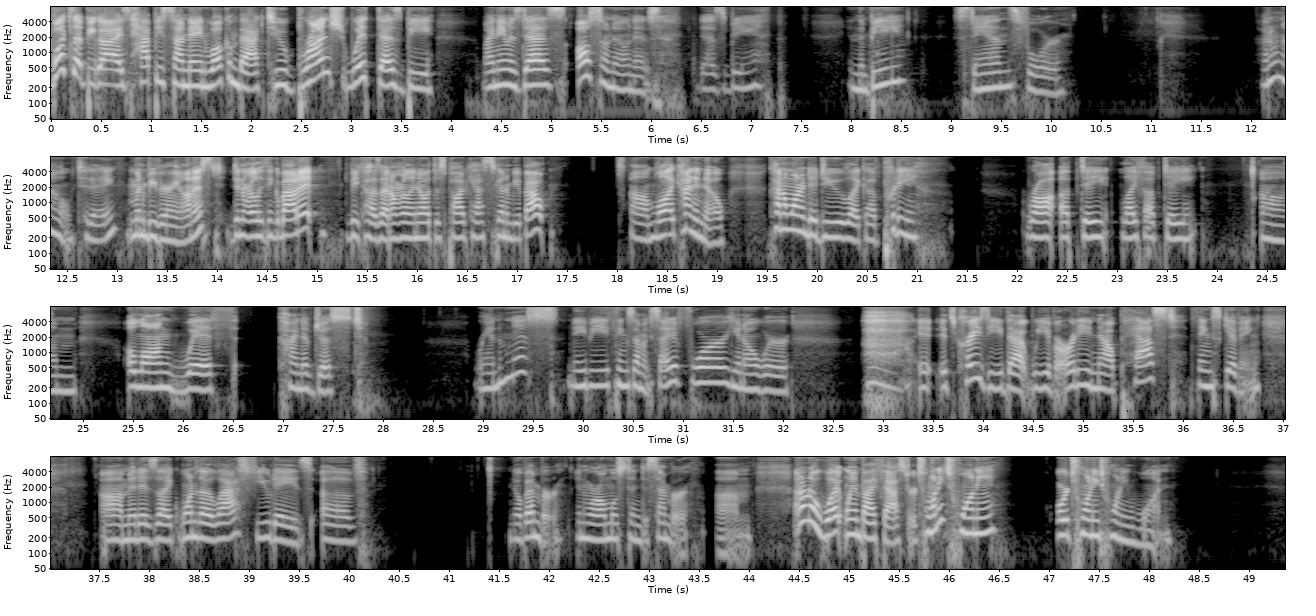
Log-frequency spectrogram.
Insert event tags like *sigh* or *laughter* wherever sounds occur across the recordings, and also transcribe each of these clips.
What's up, you guys? Happy Sunday and welcome back to Brunch with Desby. My name is Des, also known as Desby. And the B stands for, I don't know, today. I'm going to be very honest. Didn't really think about it because I don't really know what this podcast is going to be about. Um, well, I kind of know. Kind of wanted to do like a pretty raw update, life update, um, along with kind of just randomness, maybe things I'm excited for. You know, where *sighs* it, it's crazy that we have already now passed Thanksgiving. Um, it is like one of the last few days of November, and we're almost in December. Um, I don't know what went by faster, 2020 or 2021,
